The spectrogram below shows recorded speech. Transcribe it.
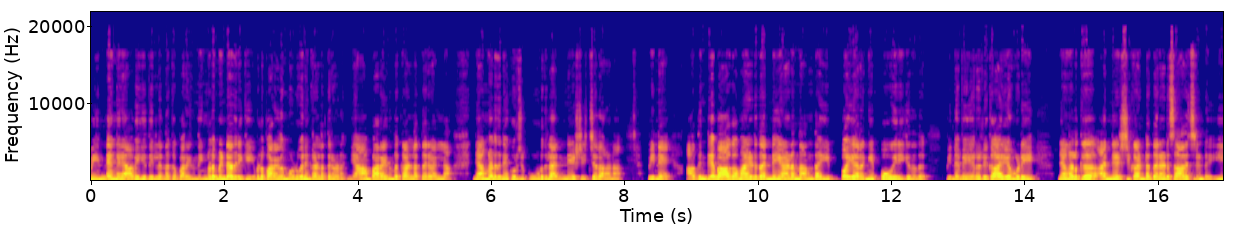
പിന്നെ എങ്ങനെ അവിഹിതമില്ലെന്നൊക്കെ പറയുന്നു. നിങ്ങളും മിണ്ടാതിരിക്കും. ഇവൾ പറയുന്നത് മുഴുവനും കള്ളത്തരമാണ്. ഞാൻ പറയുന്നത് കള്ളത്തരമല്ല. ഞങ്ങൾ ഇതിനെക്കുറിച്ച് കൂടുതൽ അന്വേഷിച്ചതാണ്. പിന്നെ അതിന്റെ ഭാഗമായിട്ട് തന്നെയാണ് നന്ദ ഇപ്പോൾ ഇറങ്ങിപ്പോയിരിക്കുന്നത്. പിന്നെ വേറൊരു കാര്യം കൂടി ഞങ്ങൾക്ക് അന്വേഷിച്ച് കണ്ടെത്താനായിട്ട് സാധിച്ചിട്ടുണ്ട്. ഈ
